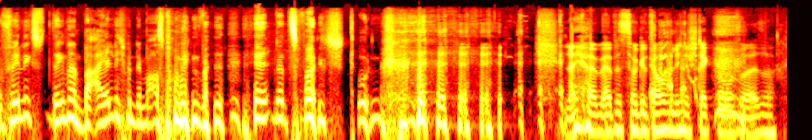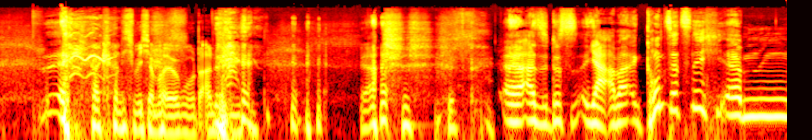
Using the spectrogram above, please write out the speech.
Felix, denk dann beeil dich mit dem Ausprobieren, weil er hält nur zwei Stunden. Naja, im Apple Store gibt es hoffentlich eine Steckdose, also da kann ich mich ja mal irgendwo anschließen. Ja. äh, also das, ja, aber grundsätzlich ähm,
